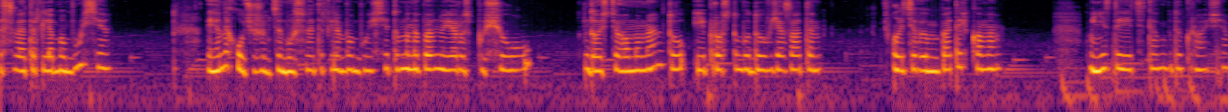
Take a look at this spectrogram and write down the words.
светр для бабусі. А я не хочу, щоб це був светр для бабусі, тому напевно я розпущу до цього моменту і просто буду в'язати лицевими петельками. Мені здається, так буде краще.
